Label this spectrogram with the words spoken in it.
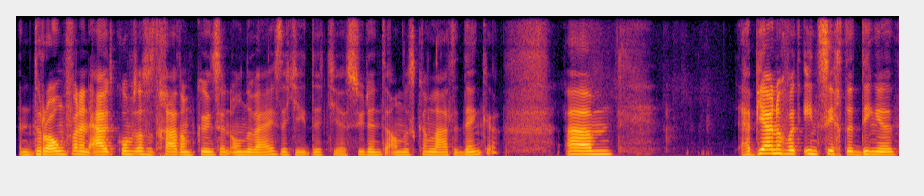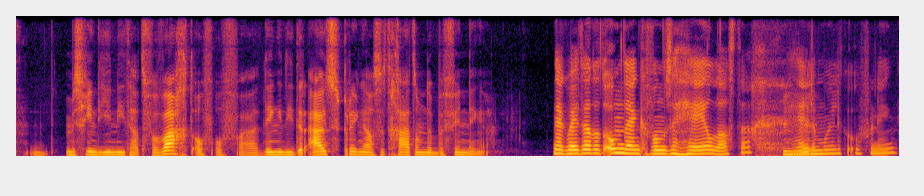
een droom van een uitkomst als het gaat om kunst en onderwijs. Dat je, dat je studenten anders kan laten denken. Ehm, heb jij nog wat inzichten, dingen misschien die je niet had verwacht? Of, of eh, dingen die eruit springen als het gaat om de bevindingen? Nou, ik weet wel dat omdenken vonden ze heel lastig. Een Mhm. hele moeilijke oefening.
